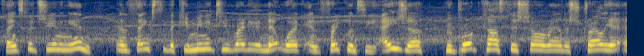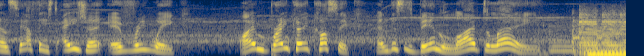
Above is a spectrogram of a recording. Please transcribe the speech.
thanks for tuning in, and thanks to the Community Radio Network and Frequency Asia, who broadcast this show around Australia and Southeast Asia every week. I'm Branko Kosick, and this has been Live Delay.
